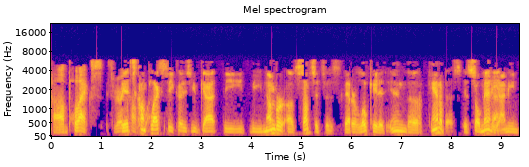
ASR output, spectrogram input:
complex. It's very It's complex because you've got the the number of substances that are located in the cannabis is so many. Yeah. I mean,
